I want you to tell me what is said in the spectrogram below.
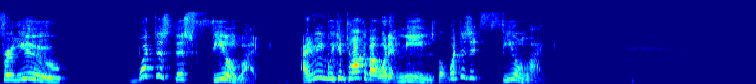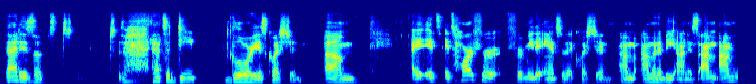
for you, what does this feel like? I mean, we can talk about what it means, but what does it feel like? That is a that's a deep, glorious question. Um, it's it's hard for for me to answer that question. I'm I'm gonna be honest. I'm I'm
